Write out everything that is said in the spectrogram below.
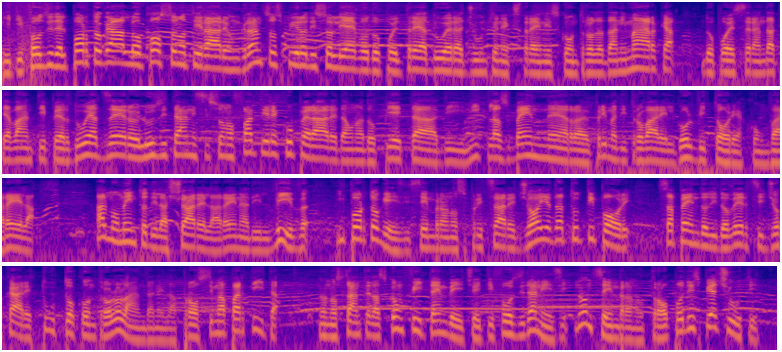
I tifosi del Portogallo possono tirare un gran sospiro di sollievo dopo il 3-2 raggiunto in extremis contro la Danimarca. Dopo essere andati avanti per 2-0 i lusitani si sono fatti recuperare da una doppietta di Niklas Benner prima di trovare il gol vittoria con Varela. Al momento di lasciare l'arena di Lviv, i portoghesi sembrano sprizzare gioia da tutti i pori, sapendo di doversi giocare tutto contro l'Olanda nella prossima partita. Nonostante la sconfitta, invece, i tifosi danesi non sembrano troppo dispiaciuti.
